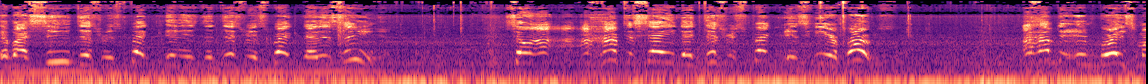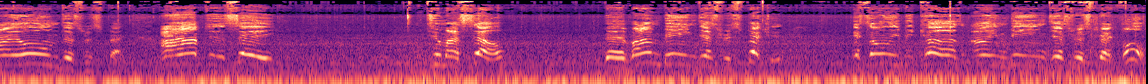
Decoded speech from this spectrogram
If I see disrespect, it is the disrespect that is seen. So I, I have to say that disrespect is here first. I have to embrace my own disrespect. I have to say to myself that if I'm being disrespected, it's only because I'm being disrespectful.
